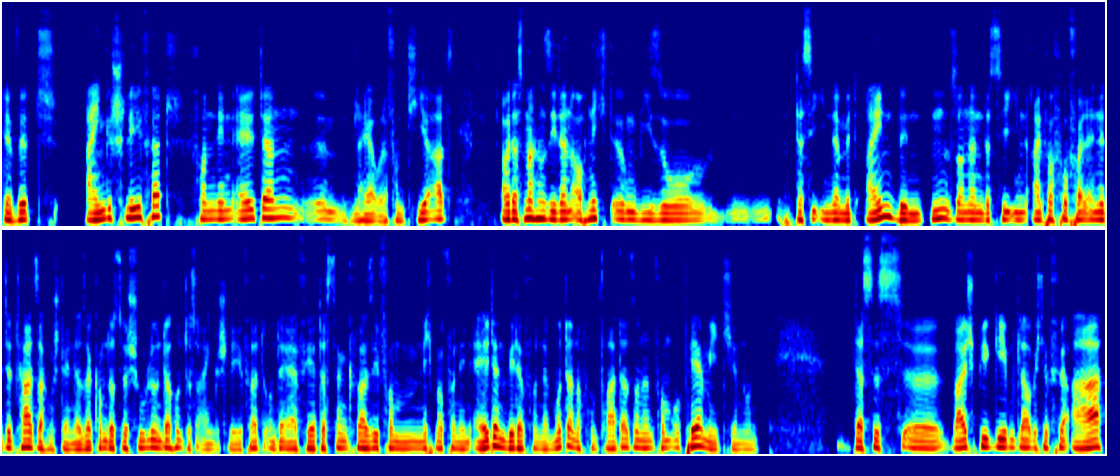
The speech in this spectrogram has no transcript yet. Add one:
der wird eingeschläfert von den Eltern, äh, naja, oder vom Tierarzt, aber das machen sie dann auch nicht irgendwie so, dass sie ihn damit einbinden, sondern dass sie ihn einfach vor vollendete Tatsachen stellen. Also er kommt aus der Schule und der Hund ist eingeschläfert und er erfährt das dann quasi vom, nicht mal von den Eltern, weder von der Mutter noch vom Vater, sondern vom Au-pair-Mädchen. Und das ist äh, beispielgebend, glaube ich, dafür A,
